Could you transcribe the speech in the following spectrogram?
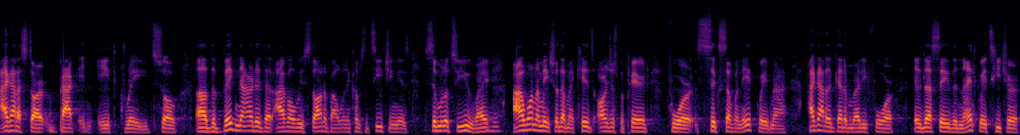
I got to start back in eighth grade. So, uh, the big narrative that I've always thought about when it comes to teaching is similar to you, right? I want to make sure that my kids aren't just prepared for sixth, seventh, eighth grade math. I got to get them ready for if let's say the ninth grade teacher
